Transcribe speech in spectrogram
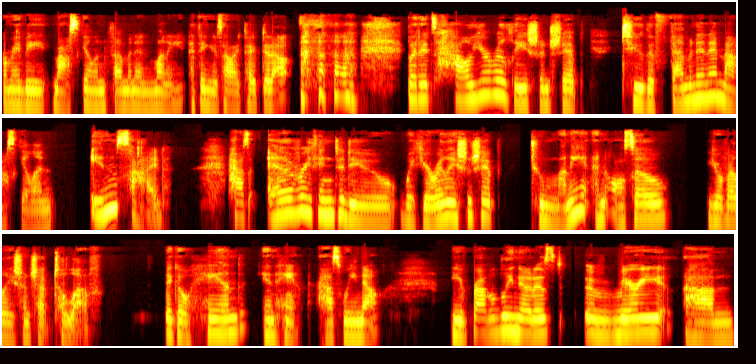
Or maybe masculine, feminine money, I think is how I typed it out. but it's how your relationship to the feminine and masculine inside has everything to do with your relationship to money and also your relationship to love. They go hand in hand, as we know. You've probably noticed very um,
